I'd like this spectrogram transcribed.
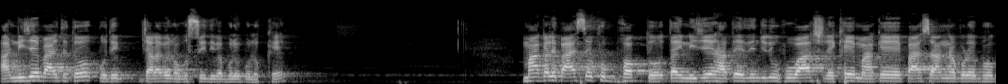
আর নিজের বাড়িতে তো প্রদীপ জ্বালাবেন অবশ্যই দীপাবলি উপলক্ষে। মা কালী পায়েসে খুব ভক্ত, তাই নিজের হাতে এদিন যদি উপবাস রেখে মাকে পায়েস রান্না করে ভোগ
